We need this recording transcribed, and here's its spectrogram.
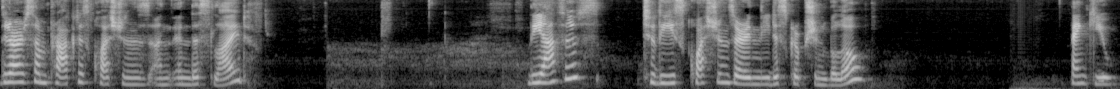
There are some practice questions in, in this slide. The answers to these questions are in the description below. Thank you.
